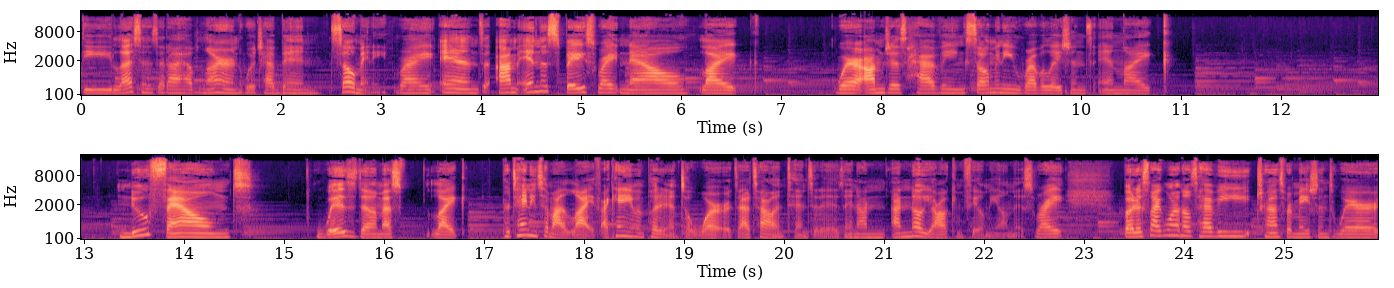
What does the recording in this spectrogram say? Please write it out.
the lessons that I have learned, which have been so many, right? And I'm in the space right now like where I'm just having so many revelations and like newfound wisdom as like pertaining to my life. I can't even put it into words. That's how intense it is. And I, I know y'all can feel me on this, right? But it's like one of those heavy transformations where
